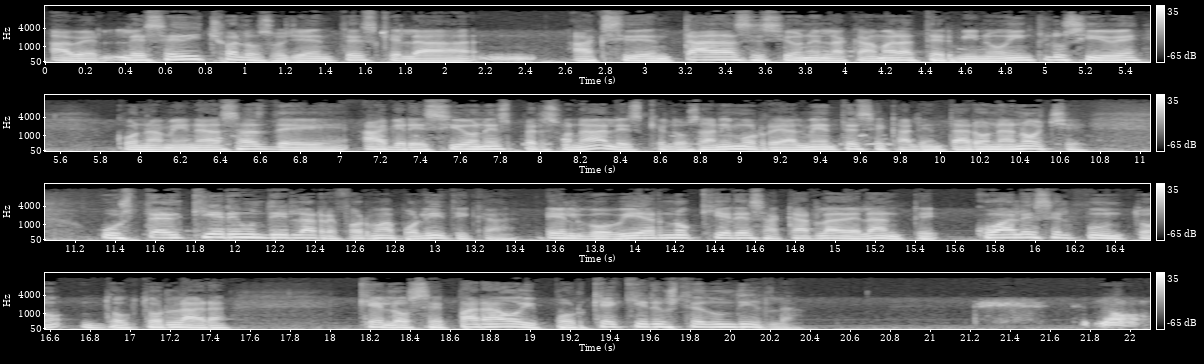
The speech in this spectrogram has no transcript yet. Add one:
A ver, les he dicho a los oyentes que la accidentada sesión en la Cámara terminó inclusive con amenazas de agresiones personales, que los ánimos realmente se calentaron anoche. Usted quiere hundir la reforma política, el gobierno quiere sacarla adelante. ¿Cuál es el punto, doctor Lara, que lo separa hoy? ¿Por qué quiere usted hundirla? No,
